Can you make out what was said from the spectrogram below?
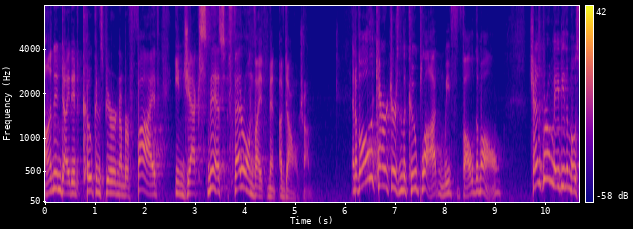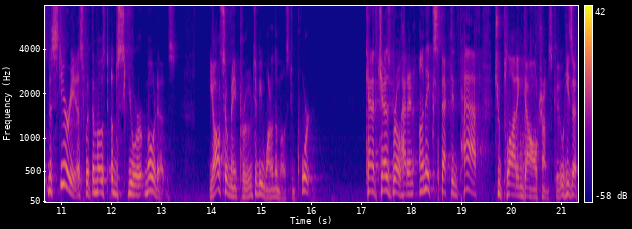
unindicted co conspirator number five in Jack Smith's federal indictment of Donald Trump. And of all the characters in the coup plot, and we've followed them all, Chesebro may be the most mysterious with the most obscure motives. He also may prove to be one of the most important. Kenneth Chesebro had an unexpected path to plotting Donald Trump's coup. He's a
